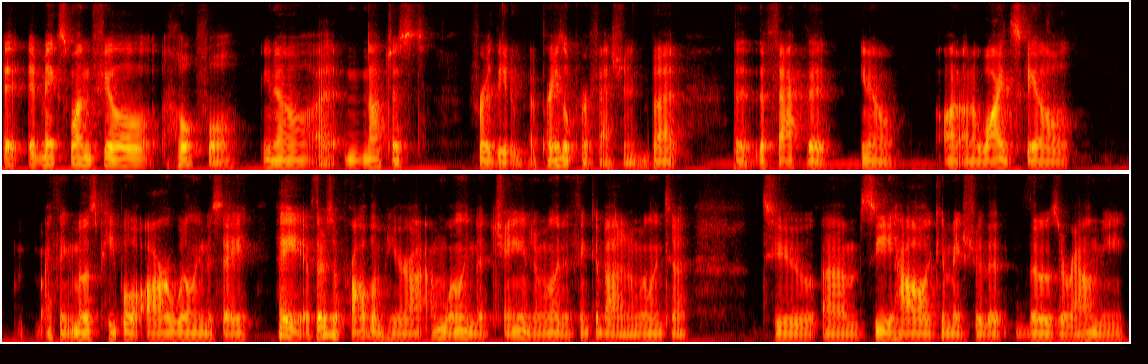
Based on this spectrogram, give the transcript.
it it makes one feel hopeful you know uh, not just for the appraisal profession but the the fact that you know on, on a wide scale i think most people are willing to say hey if there's a problem here I, i'm willing to change. I'm willing to think about it. I'm willing to to um, see how i can make sure that those around me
